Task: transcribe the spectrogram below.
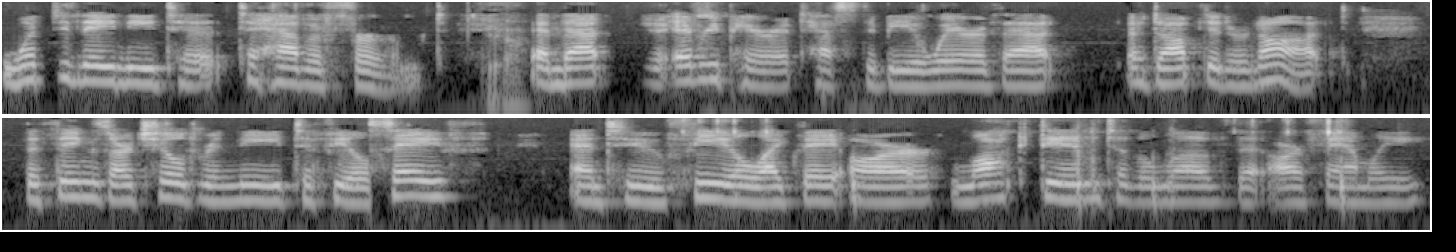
what do they need to, to have affirmed? Yeah. And that you know, every parent has to be aware of that, adopted or not, the things our children need to feel safe and to feel like they are locked into the love that our family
